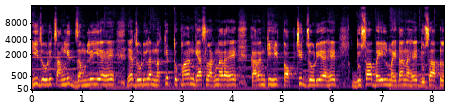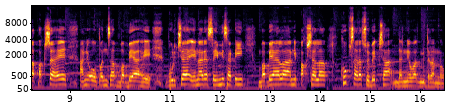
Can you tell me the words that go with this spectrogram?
ही जोडी चांगलीच जमलेली आहे. या जोडीला नक्कीच तुफान गॅस लागणार आहे कारण की ही टॉपचीच जोडी आहे. दुसा बैल मैदान आहे दुसा आपला पक्ष आहे आणि ओपनचा बब्या आहे. पुढच्या येणाऱ्या सेमीसाठी बब्याला आणि पक्षाला खूप साऱ्या शुभेच्छा. धन्यवाद मित्रांनो.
